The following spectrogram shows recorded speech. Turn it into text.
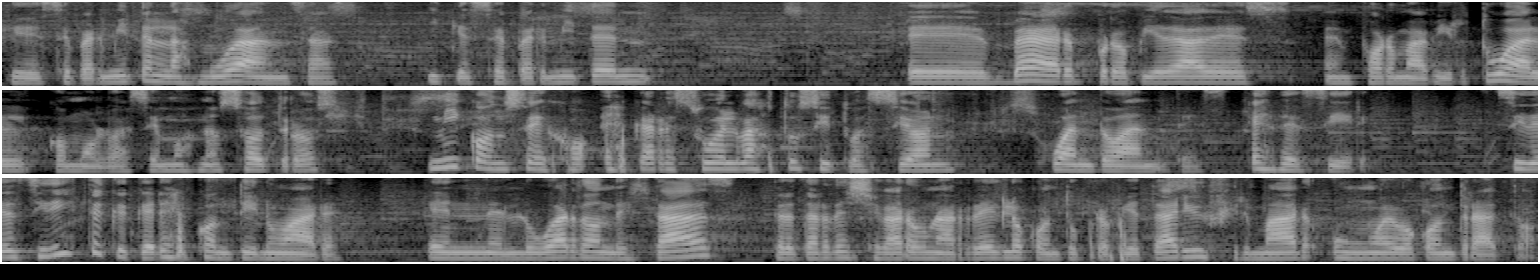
que se permiten las mudanzas y que se permiten eh, ver propiedades en forma virtual, como lo hacemos nosotros, mi consejo es que resuelvas tu situación cuanto antes. Es decir, si decidiste que querés continuar en el lugar donde estás, tratar de llegar a un arreglo con tu propietario y firmar un nuevo contrato.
